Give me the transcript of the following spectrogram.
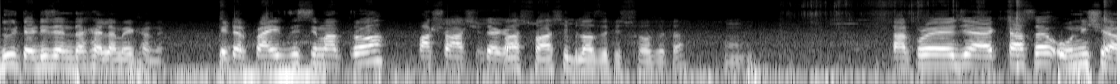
দুইটা ডিজাইন দেখাইলাম এখানে। এটার প্রাইস দিচ্ছি মাত্র পাঁচশো আশি টাকা। পাঁচশো আশি ব্লাউজ পিস সহ যেটা? হুম। তারপরে এই যে একটা আছে অনিশা।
